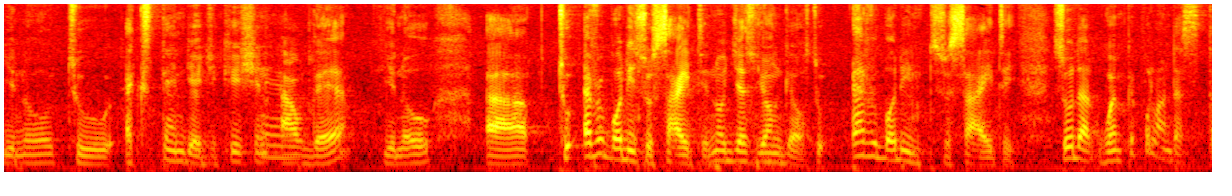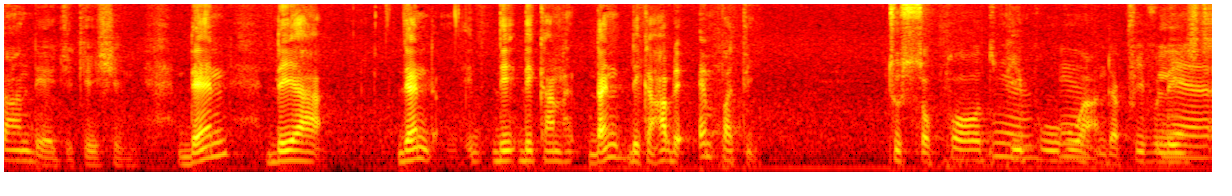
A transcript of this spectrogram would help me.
you know, to extend the education yeah. out there you know, uh, to everybody in society, not just young girls, to everybody in society, so that when people understand their education, then they are, then they, they can, then they can have the empathy to support yeah, people yeah. who are underprivileged, yeah,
